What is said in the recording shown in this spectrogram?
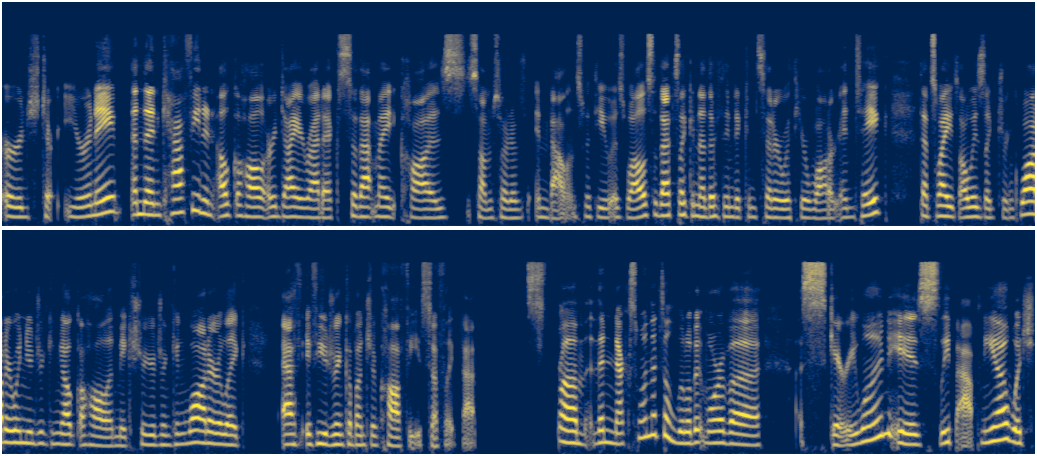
urge to urinate. And then caffeine and alcohol are diuretics. So that might cause some sort of imbalance with you as well. So that's like another thing to consider with your water intake. That's why it's always like drink water when you're drinking alcohol and make sure you're drinking water, like if you drink a bunch of coffee, stuff like that. Um, the next one that's a little bit more of a, a scary one is sleep apnea, which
